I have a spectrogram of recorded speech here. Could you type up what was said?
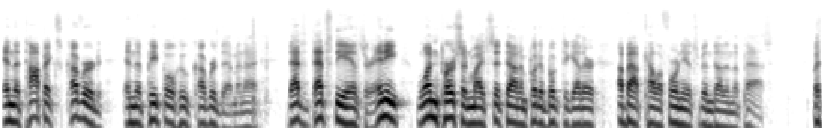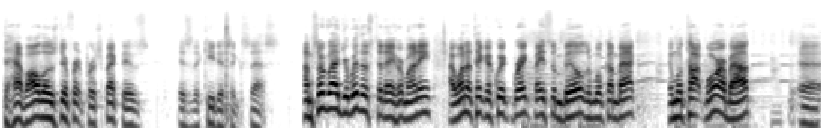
in the topics covered and the people who covered them. And I, that's that's the answer. Any one person might sit down and put a book together about California. It's been done in the past, but to have all those different perspectives is the key to success. I'm so glad you're with us today, Hermione. I want to take a quick break, pay some bills, and we'll come back and we'll talk more about uh,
